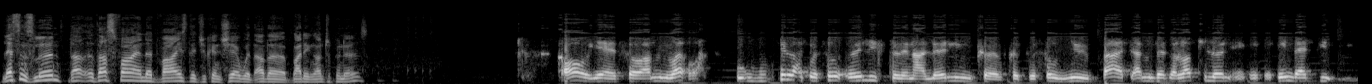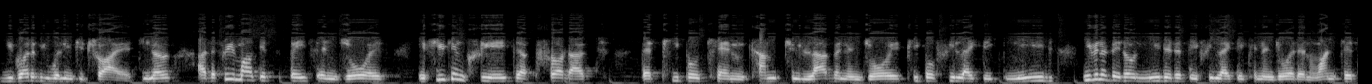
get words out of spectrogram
Lessons learned th- thus far and advice that you can share with other budding entrepreneurs. Oh yeah, so I mean, what, we feel like we're so early still in our learning curve because we're so new. But I mean, there's a lot to learn in, in that you, you got to be willing to try it. You know, uh, the free market space enjoys if you can create a product that people can come to love and enjoy. People feel like they need, even if they don't need it, if they feel like they can enjoy it and want it.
